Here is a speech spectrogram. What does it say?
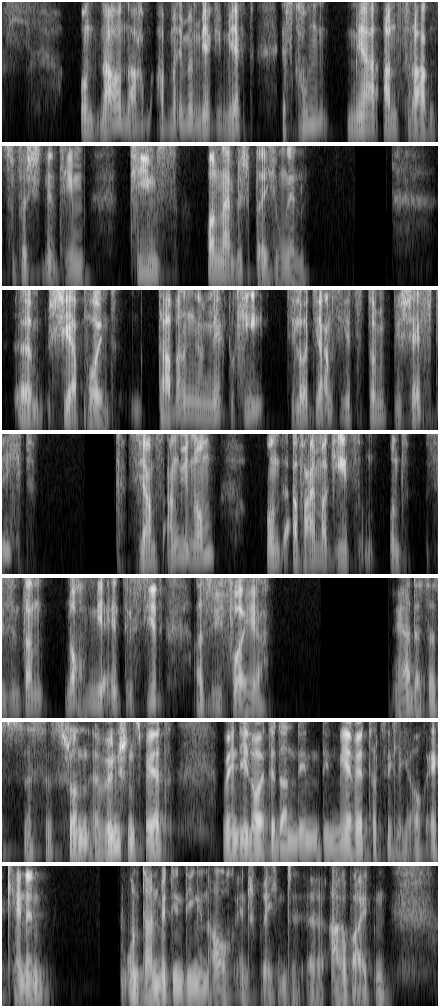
Und nach und nach hat man immer mehr gemerkt, es kommen mehr Anfragen zu verschiedenen Themen. Teams, Online-Besprechungen, ähm, SharePoint. Da hat man gemerkt, okay, die Leute haben sich jetzt damit beschäftigt, sie haben es angenommen und auf einmal geht's und, und sie sind dann noch mehr interessiert als wie vorher. Ja, das ist, das ist schon wünschenswert, wenn die Leute dann den, den Mehrwert tatsächlich auch erkennen und dann mit den Dingen auch entsprechend äh, arbeiten.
